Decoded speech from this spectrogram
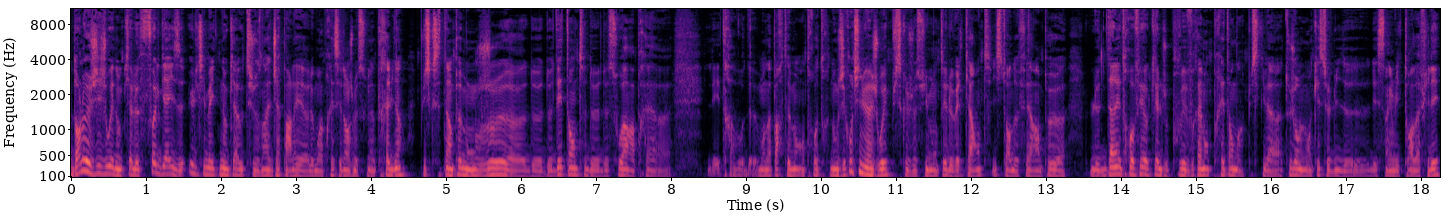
Dans le j'ai joué, donc il y a le Fall Guys Ultimate Knockout, je vous en ai déjà parlé euh, le mois précédent, je me souviens très bien, puisque c'était un peu mon jeu euh, de, détente de, soir après euh, les travaux de mon appartement, entre autres. Donc j'ai continué à jouer, puisque je suis monté level 40, histoire de faire un peu le dernier trophée auquel je pouvais vraiment prétendre, puisqu'il va toujours me manquer celui des 5 victoires d'affilée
